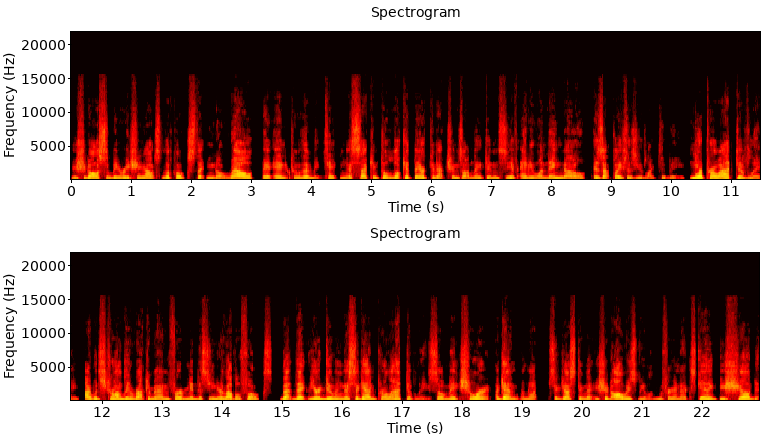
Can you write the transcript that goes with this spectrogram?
You should also be reaching out to the folks that you know well and, and to them be taking a second to look at their connections on LinkedIn and see if anyone they know is at places you'd like to be. More proactively, I would strongly recommend for mid to senior level folks that that you're doing this again proactively. So make sure, again, I'm not suggesting that you should always be looking for your next gig. You should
